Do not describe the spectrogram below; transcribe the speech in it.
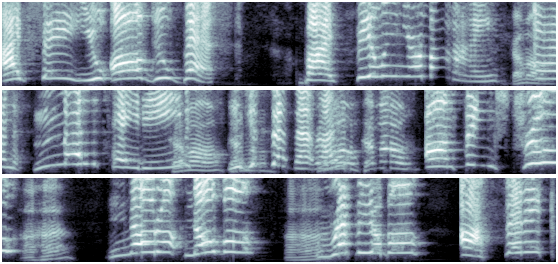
I'd say you all do best by filling your mind Come on. and meditating. Come on. You just on, said that, right? Come on. Come on. On things true, Uh-huh. noble, noble, Uh-huh. reputable, authentic,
